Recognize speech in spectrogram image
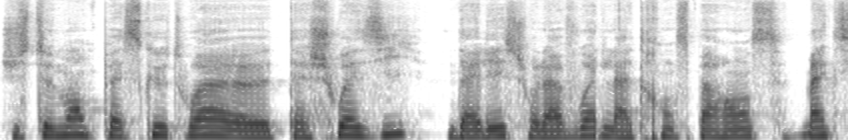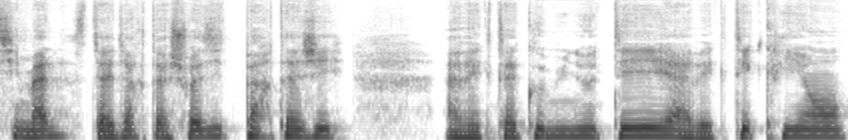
justement parce que toi, euh, tu as choisi d'aller sur la voie de la transparence maximale, c'est-à-dire que tu as choisi de partager avec ta communauté, avec tes clients,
